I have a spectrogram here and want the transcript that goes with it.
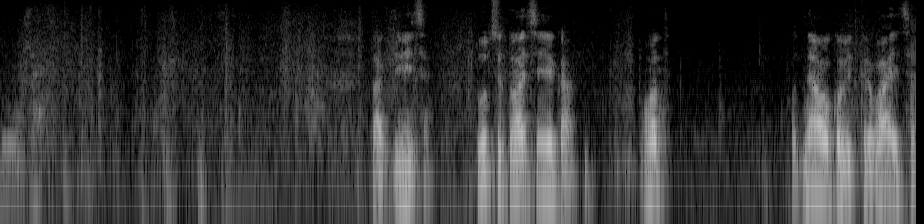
друже. Так, дивіться. Тут ситуація яка? От одне око відкривається,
